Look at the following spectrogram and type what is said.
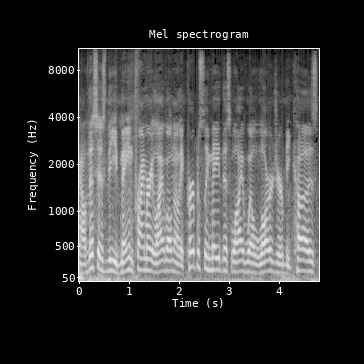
Now this is the main primary live well. Now they purposely made this live well larger because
